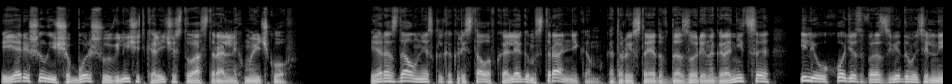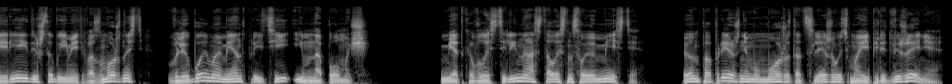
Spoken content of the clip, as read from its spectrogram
и я решил еще больше увеличить количество астральных маячков. Я раздал несколько кристаллов коллегам-странникам, которые стоят в дозоре на границе или уходят в разведывательные рейды, чтобы иметь возможность в любой момент прийти им на помощь. Метка властелина осталась на своем месте, и он по-прежнему может отслеживать мои передвижения,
